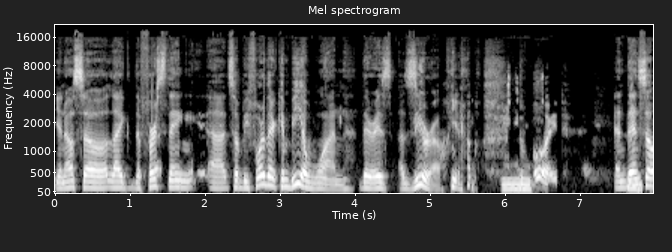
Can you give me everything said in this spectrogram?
you know so like the first thing uh, so before there can be a one there is a zero you know mm. the void and then mm. so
